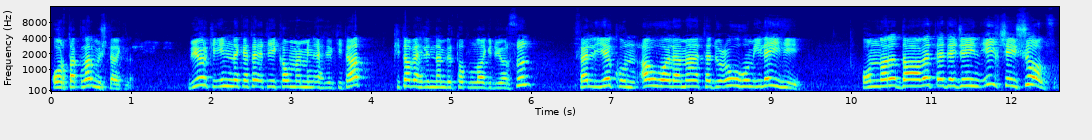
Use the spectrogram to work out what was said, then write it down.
ortaklar, müşterekler. Diyor ki inneke te'ti kavmen min ehlil kitab. Kitap ehlinden bir topluluğa gidiyorsun. Felyekun awwala ma ted'uuhum ileyhi. Onları davet edeceğin ilk şey şu olsun.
